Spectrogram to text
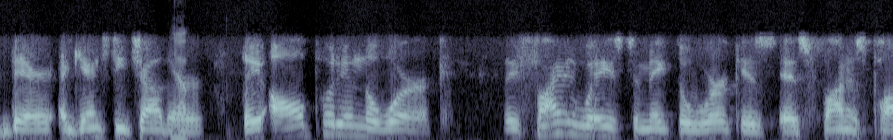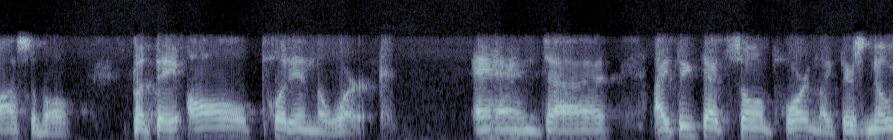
They're against each other. Yep. They all put in the work. They find ways to make the work as as fun as possible, but they all put in the work. And uh, I think that's so important. Like, there's no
